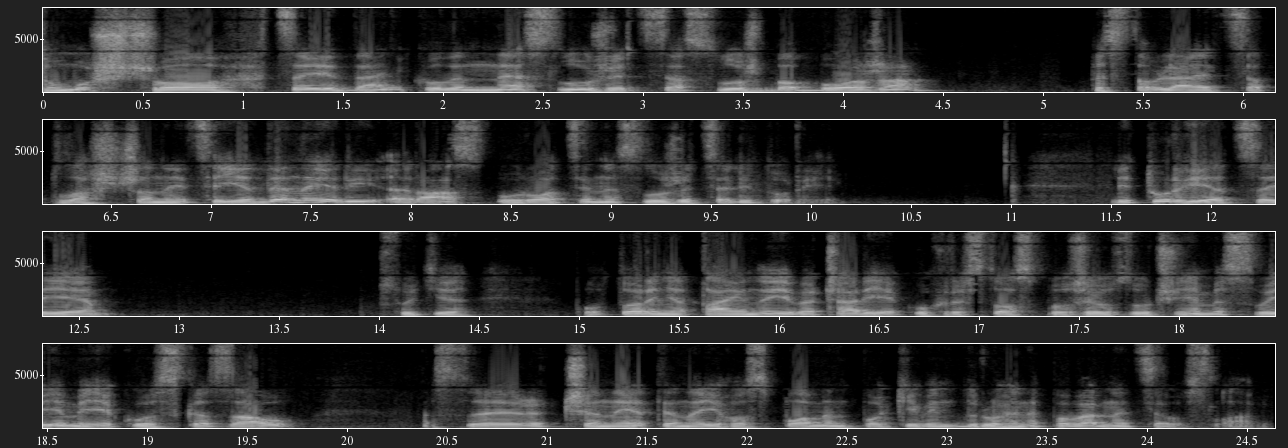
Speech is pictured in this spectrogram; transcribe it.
тому що в цей день, коли не служиться служба Божа, виставляється плащаниця. Єдиний раз у році не служиться літургія. Літургія це є, в суті, повторення Тайної вечері, яку Христос спожив з учнями своїми, яку сказав чинити на його спомин, поки він друге не повернеться у славі.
